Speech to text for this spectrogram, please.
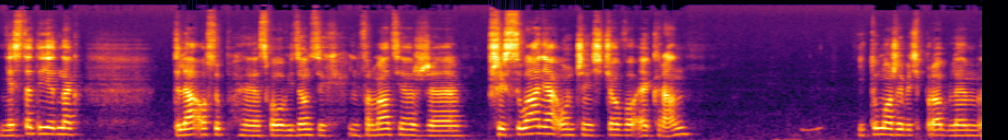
Niestety jednak dla osób e, słabowidzących informacja, że przysłania on częściowo ekran i tu może być problem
